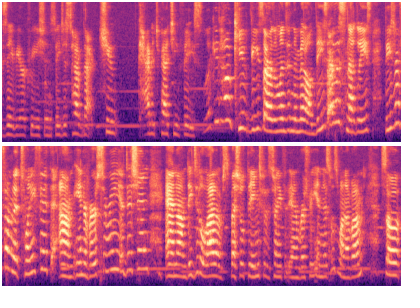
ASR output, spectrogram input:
Xavier Creations. They just have that cute Cabbage Patchy face. Look at how cute these are, the ones in the middle. These are the Snugglies. These are from the 25th um, anniversary edition, and um, they did a lot of special things for the 25th anniversary, and this was one of them. So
